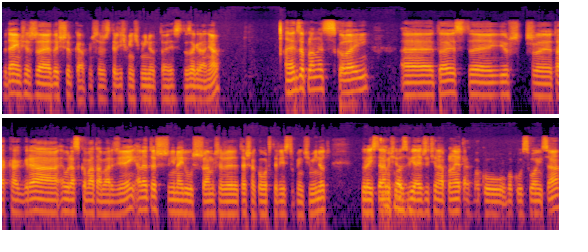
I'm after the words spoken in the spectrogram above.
wydaje mi się, że dość szybka. Myślę, że 45 minut to jest do zagrania. A Exoplanet z kolei to jest e, już e, taka gra euraskowata bardziej, ale też nie najdłuższa, myślę, że też około 45 minut, w której staramy się rozwijać życie na planetach wokół, wokół Słońca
